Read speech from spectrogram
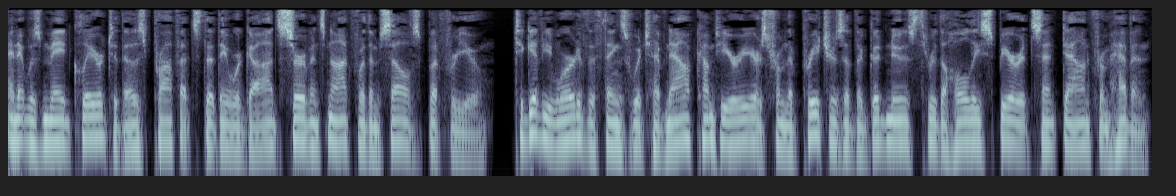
And it was made clear to those prophets that they were God's servants not for themselves but for you, to give you word of the things which have now come to your ears from the preachers of the good news through the Holy Spirit sent down from heaven,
